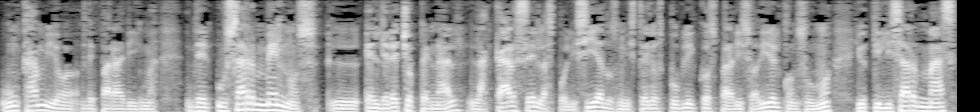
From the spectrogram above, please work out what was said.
un cambio de paradigma, de usar menos el, el, derecho penal, la cárcel, las policías, los ministerios públicos para disuadir el consumo y utilizar más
